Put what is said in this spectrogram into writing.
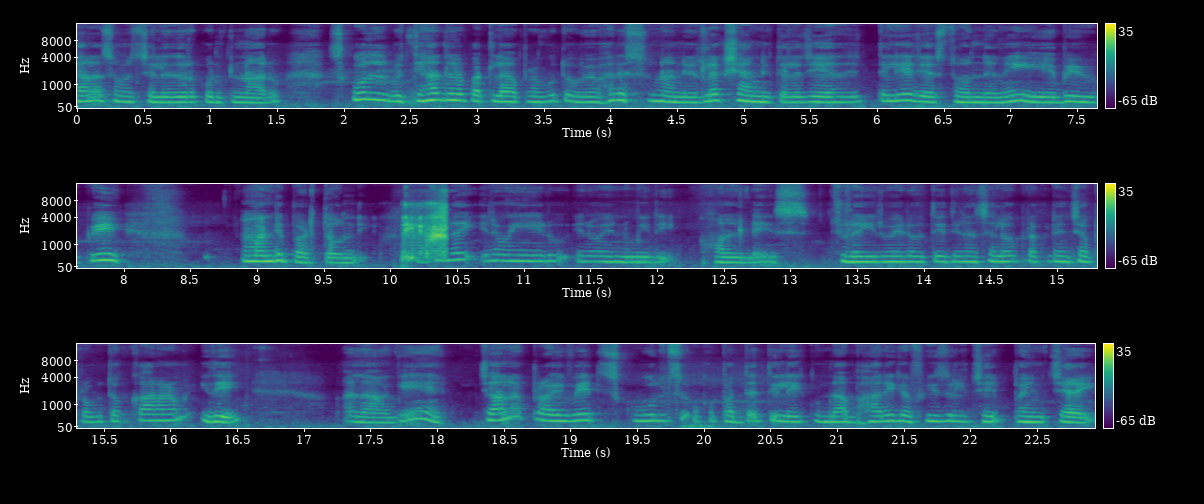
చాలా సమస్యలు ఎదుర్కొంటున్నారు. స్కూల్ విద్యార్థుల పట్ల ప్రభుత్వం వ్యవహరిస్తున్న నిర్లక్ష్యాన్ని తెలియజే తెలియజేస్తోందని ఏబీవీపీ మండిపడుతోంది. జూలై ఇరవై ఏడు ఇరవై ఎనిమిది హాలిడేస్. జూలై ఇరవై ఏడవ తేదీన సెలవు ప్రకటించిన ప్రభుత్వ కారణం ఇదే. అలాగే చాలా ప్రైవేట్ స్కూల్స్ ఒక పద్ధతి లేకుండా భారీగా ఫీజులు పెంచాయి.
